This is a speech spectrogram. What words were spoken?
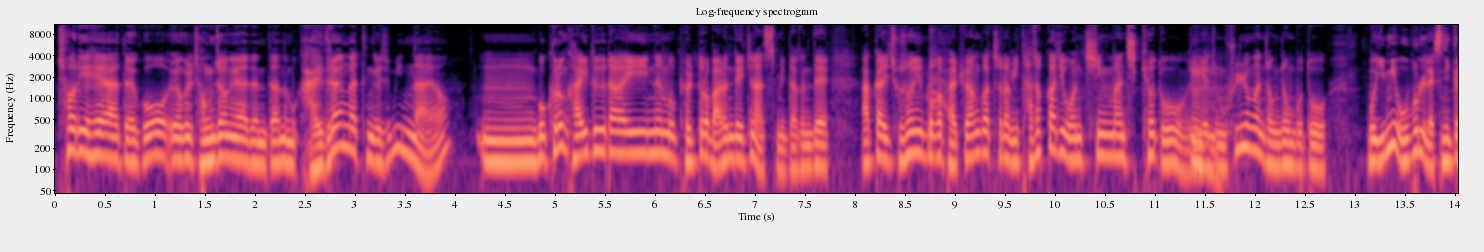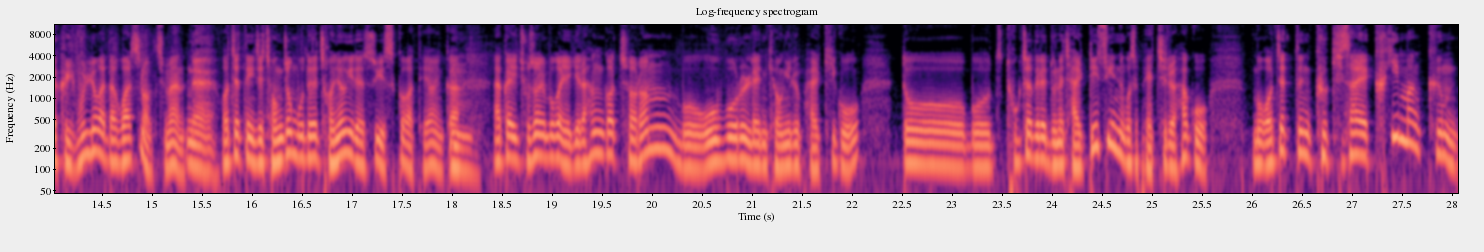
처리해야 되고 여기를 정정해야 된다는 뭐 가이드라인 같은 게 좀 있나요? 음, 뭐 그런 가이드라인은 뭐 별도로 마련되어 있지는 않습니다. 근데 아까 이 조선일보가 발표한 것처럼 이 다섯 가지 원칙만 지켜도 이게 음. 좀 훌륭한 정정보도 뭐 이미 오보를 냈으니까 그게 훌륭하다고 할 수는 없지만 네. 어쨌든 이제 정정 보도의 전형이 될 수 있을 것 같아요. 그러니까 음. 아까 이 조선일보가 얘기를 한 것처럼 뭐 오보를 낸 경위를 밝히고 또 뭐 독자들의 눈에 잘 띌 수 있는 곳에 배치를 하고 뭐 어쨌든 그 기사의 크기만큼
